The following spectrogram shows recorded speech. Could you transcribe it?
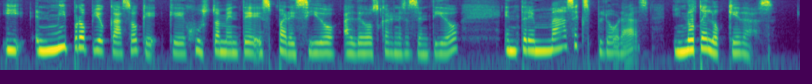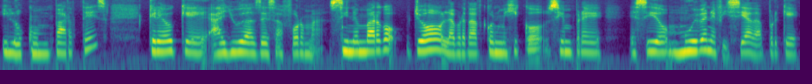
Y en mi propio caso, que, justamente es parecido al de Oscar en ese sentido, entre más exploras y no te lo quedas, y lo compartes, creo que ayudas de esa forma. Sin embargo, yo la verdad con México siempre he sido muy beneficiada porque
